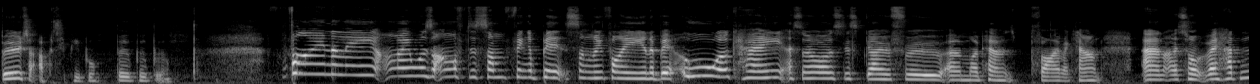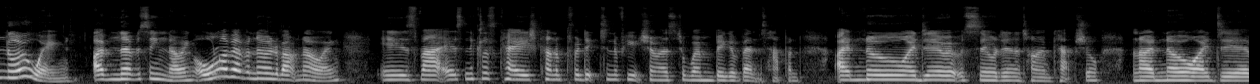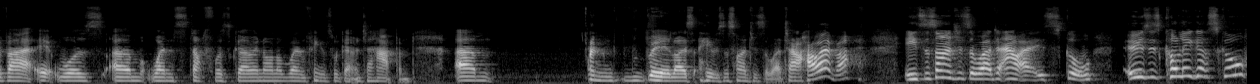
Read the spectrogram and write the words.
Boo to uppity people. Boo, boo, boo. Finally, I was after something a bit sci-fi and a bit oh okay. So I was just going through um, my parents' Prime account, and I saw they had Knowing. I've never seen Knowing. All I've ever known about Knowing is that it's Nicolas Cage kind of predicting the future as to when big events happen. I had no idea it was sealed in a time capsule, and I had no idea that it was um, when stuff was going on and when things were going to happen. Um, and realised he was a scientist that worked out. However, he's the scientist that worked out at his school. Who's his colleague at school?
